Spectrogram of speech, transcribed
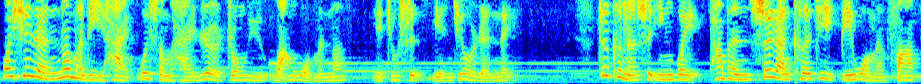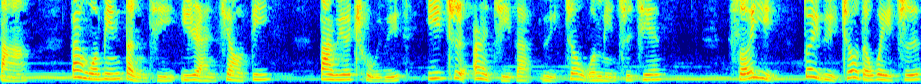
外星人那么厉害，为什么还热衷于玩我们呢？也就是研究人类。这可能是因为他们虽然科技比我们发达，但文明等级依然较低，大约处于一至二级的宇宙文明之间，所以对宇宙的未知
